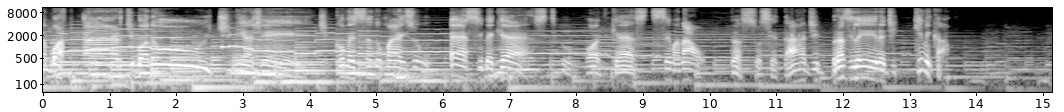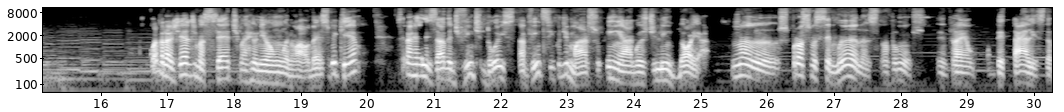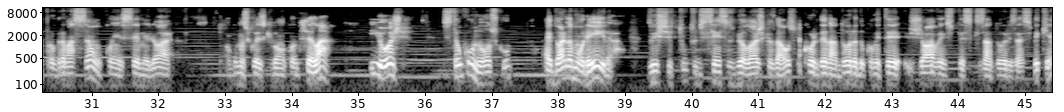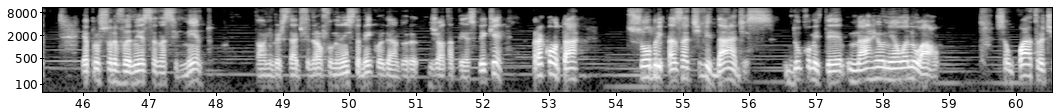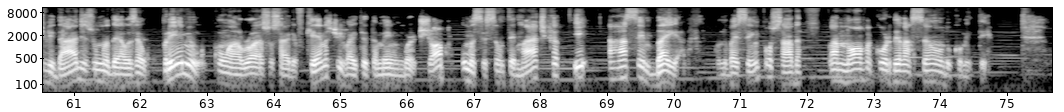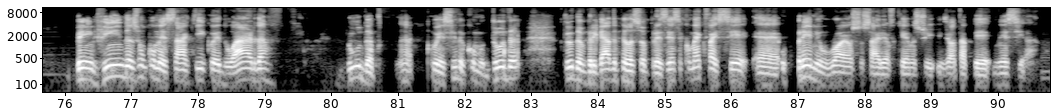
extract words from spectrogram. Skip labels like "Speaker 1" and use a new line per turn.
dia, boa tarde, boa noite, minha gente. Começando mais um SBcast, o podcast semanal da Sociedade Brasileira de Química. A 47 reunião anual da SBQ será realizada de 22 a 25 de março em Águas de Lindóia. Nas próximas semanas, nós vamos entrar em detalhes da programação, conhecer melhor algumas coisas que vão acontecer lá. E hoje estão conosco a Eduarda Moreira, do Instituto de Ciências Biológicas da USP, coordenadora do Comitê Jovens Pesquisadores SBQ, e a professora Vanessa Nascimento, da Universidade Federal Fluminense, também coordenadora do JPSBQ, para contar sobre as atividades do comitê na reunião anual. São quatro atividades, uma delas é o prêmio com a Royal Society of Chemistry, vai ter também um workshop, uma sessão temática e a assembleia, quando vai ser impulsada a nova coordenação do comitê. Bem-vindas, vamos começar aqui com a Eduarda Duda, né, conhecida como Duda. Duda, obrigado pela sua presença. Como é que vai ser é, o prêmio Royal Society of Chemistry e JP nesse ano?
